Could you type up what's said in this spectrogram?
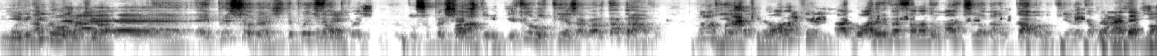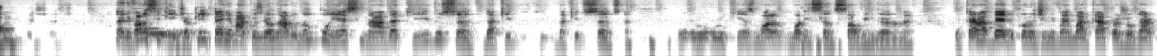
E ele de novo aqui, ó. É, é impressionante. Depois de falar do superchat do Luquinhas, que o Luquinhas agora tá bravo. Uma máquina, agora, máquina. agora ele vai falar do Marcos Leonardo. Calma, Luquinhas. Daqui a Leonardo é bom. ele fala o seguinte: ó, quem pede Marcos Leonardo não conhece nada aqui do Santos, daqui, daqui do Santos, né? O, o, o Luquinhas mora, mora em Santos, salvo engano, né? O cara bebe quando o time vai embarcar para jogar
